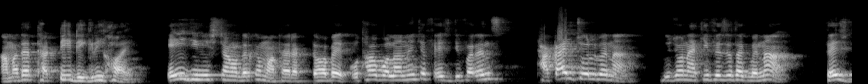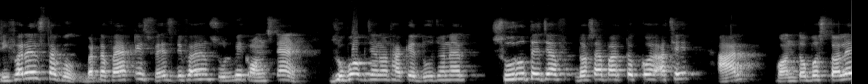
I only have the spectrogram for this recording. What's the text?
আমাদের থার্টি ডিগ্রি হয়। এই জিনিসটা আমাদেরকে মাথায় রাখতে হবে। কোথাও বলা নেই যে ফেস ডিফারেন্স থাকাই চলবে না। দুজন একই ফেজে থাকবে না। ফেস ডিফারেন্স থাকুক but the fact is phase difference should be constant ধ্রুবক যেন থাকে, দুজনের শুরুতে যা দশা পার্থক্য আছে আর গন্তব্যস্থলে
